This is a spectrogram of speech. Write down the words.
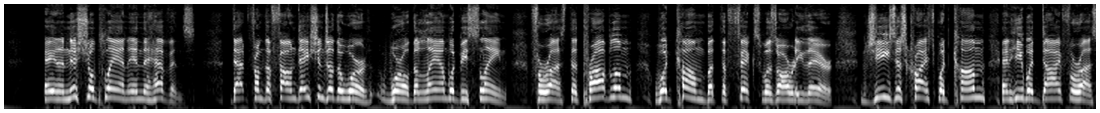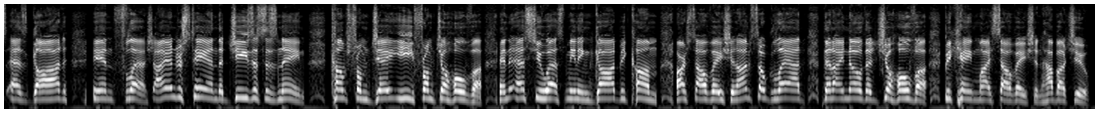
an initial plan in the heavens that from the foundations of the world, the lamb would be slain for us. The problem would come, but the fix was already there. Jesus Christ would come and he would die for us as God in flesh. I understand that Jesus' name comes from J-E, from Jehovah, and S-U-S, meaning God become our salvation. I'm so glad that I know that Jehovah became my salvation. How about you?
